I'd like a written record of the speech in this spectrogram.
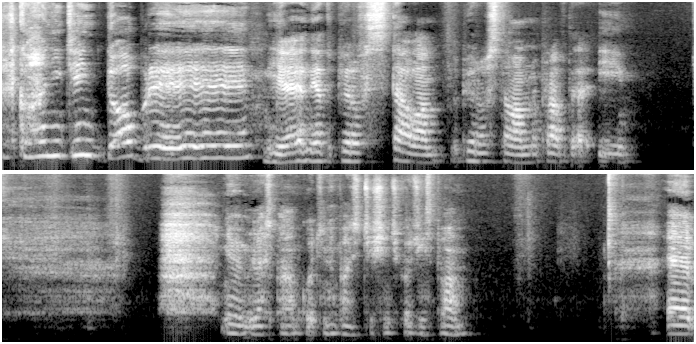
Cześć kochani, dzień dobry! Je, ja dopiero wstałam, dopiero wstałam naprawdę i nie wiem ile spałam godzin, chyba z 10 godzin spałam. E,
